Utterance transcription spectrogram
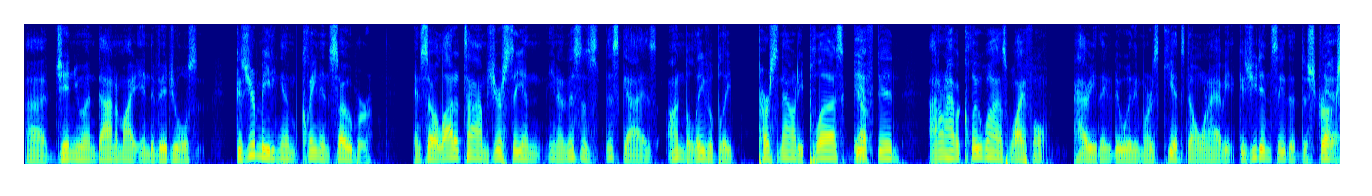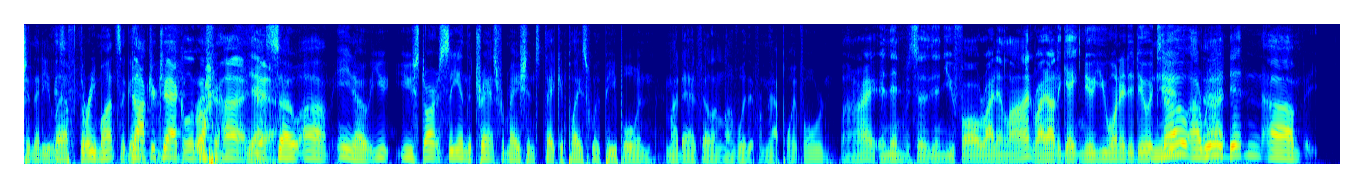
uh, genuine dynamite individuals because you're meeting them clean and sober, and so a lot of times you're seeing, you know, this is this guy is unbelievably personality plus, Yep. gifted. I don't have a clue why his wife won't have anything to do with him, or his kids don't want to have it because you didn't see the destruction that he It's left three months ago. Dr. Jekyll and Right. Mr. Hyde. Yeah. Yeah. So, uh, you know, you you start seeing the transformations taking place with people, and my dad fell in love with it from that point forward. All right, and then so then you fall right in line, right out of the gate. Knew you wanted to do it too. No, I really Uh, didn't. Um,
